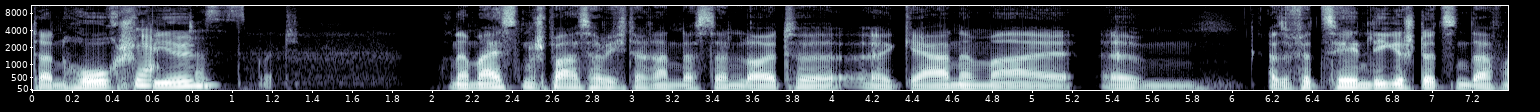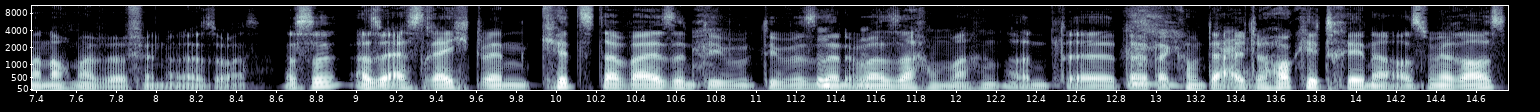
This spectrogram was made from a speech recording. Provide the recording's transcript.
dann Ja, hochspielen. das ist gut. Und am meisten Spaß habe ich daran, dass dann Leute äh, gerne mal, ähm, also für zehn Liegestützen darf man nochmal würfeln oder sowas. Weißt du? Also erst recht, wenn Kids dabei sind, die, die müssen dann immer Sachen machen. Und äh, da, da kommt der alte Hockeytrainer aus mir raus,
